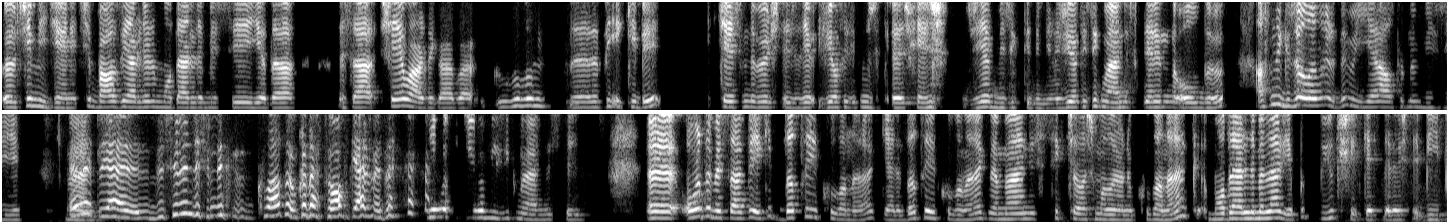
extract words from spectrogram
ölçemeyeceğin için bazı yerlerin modellemesi ya da mesela şey vardı galiba Google'ın e, bir ekibi içerisinde böyle işte je- jeofizik müzik e, şey jeomüzik dedim ya jeofizik mühendislerinin olduğu aslında güzel olabilir değil mi? Yer altının müziği. Evet yani düşününce şimdi kulağa da o kadar tuhaf gelmedi. Geo- Geomüzik mühendisliği. Ee, orada mesela bir ekip datayı kullanarak yani datayı kullanarak ve mühendislik çalışmalarını kullanarak modellemeler yapıp büyük şirketlere işte BP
